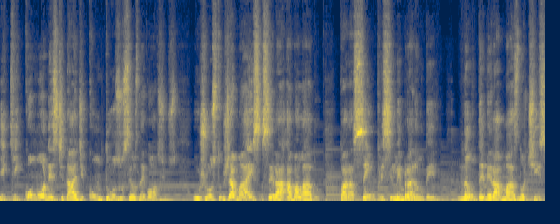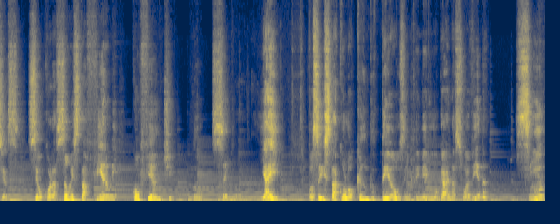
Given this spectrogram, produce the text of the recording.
e que com honestidade conduz os seus negócios. O justo jamais será abalado, para sempre se lembrarão dele. Não temerá más notícias, seu coração está firme, confiante no Senhor. E aí, você está colocando Deus em primeiro lugar na sua vida? Sim?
